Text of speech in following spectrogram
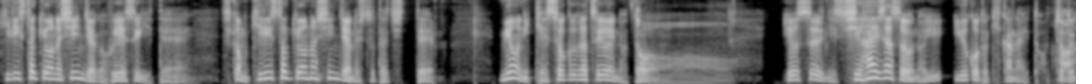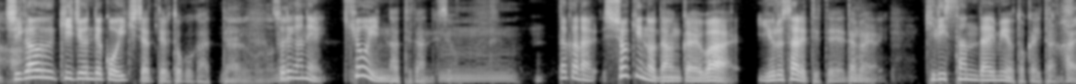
キリスト教の信者が増えすぎて、しかもキリスト教の信者の人たちって妙に結束が強いのと、あ要するに支配者層の言言うこと聞かないと。ちょっと違う基準でこう生きちゃってるとこがあって、それがね脅威になってたんですよ、だから初期の段階は許されててだから、うんキリシタン大名とかいたんですよ、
